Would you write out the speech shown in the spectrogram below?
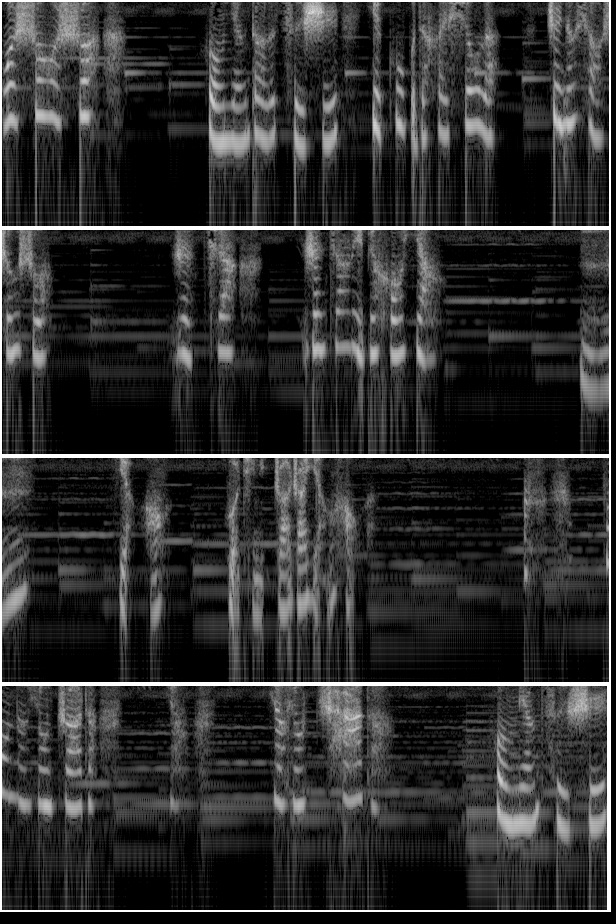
我说，我说。红娘到了此时也顾不得害羞了，只能小声说：“人家，人家里边好痒。”嗯，痒，我替你抓抓痒好了。不能用抓的，要要用插的。红娘此时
